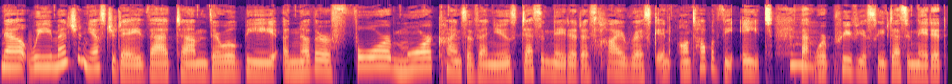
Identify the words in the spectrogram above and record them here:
Now, we mentioned yesterday that um, there will be another four more kinds of venues designated as high risk in, on top of the eight that were previously designated.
